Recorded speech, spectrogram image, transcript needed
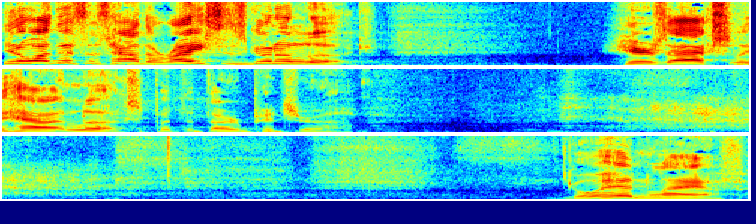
You know what? This is how the race is going to look. Here's actually how it looks. Put the third picture up. Go ahead and laugh.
